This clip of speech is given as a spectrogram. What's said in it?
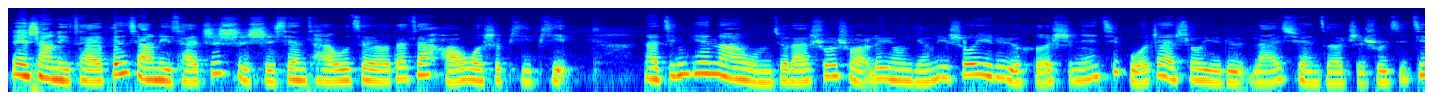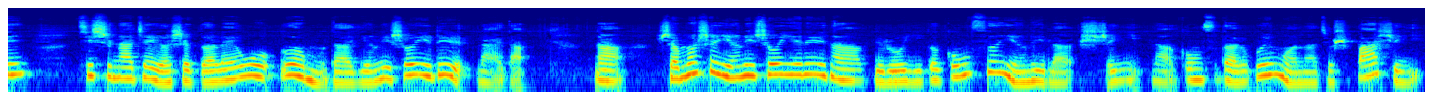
链上理财，分享理财知识，实现财务自由。大家好，我是皮皮。那今天呢，我们就来说说利用盈利收益率和十年期国债收益率来选择指数基金。其实呢，这个是格雷厄姆的盈利收益率来的。那什么是盈利收益率呢？比如一个公司盈利了十亿，那公司的规模呢就是八十亿，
